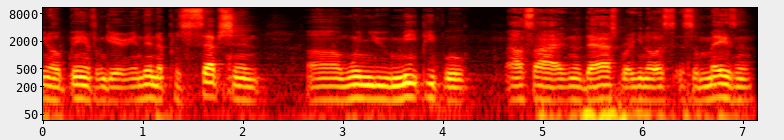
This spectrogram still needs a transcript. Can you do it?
you know being from Gary, and then the perception um, when you meet people outside in the diaspora. You know, it's it's amazing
